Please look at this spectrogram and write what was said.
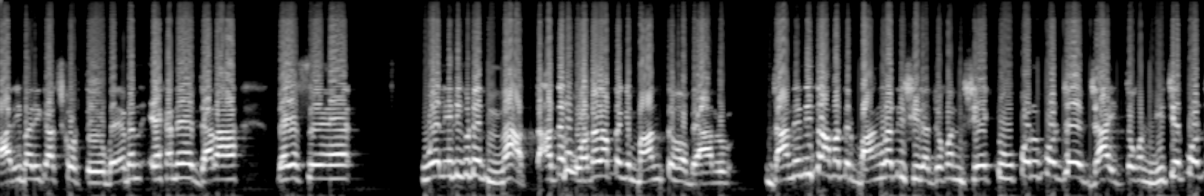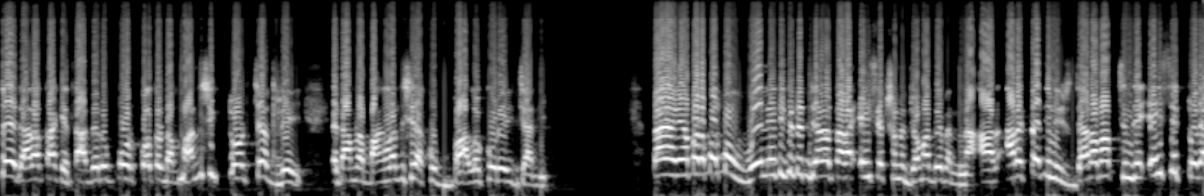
বাড়ি বাড়ি কাজ করতে হবে। এবং এখানে যারা দেখেছে ওয়েল এডুকেটেড না, তাদের অর্ডার আপনাকে মানতে হবে। আর জানেনই তো আমাদের বাংলাদেশিরা, যখন সে একটু উপর পর্যায়ে যায়, তখন নিচের পর্যায়ে যারা থাকে, তাদের উপর কতটা মানসিক টর্চার দেয়, এটা আমরা বাংলাদেশিরা খুব ভালো করেই জানি। তাই আমি আবার বলব ওয়েল এডুকেটেড যারা, তারা এই সেকশনে জমা দেবেন না। আর আরেকটা জিনিস, যারা ভাবছেন যে এই সেক্টরে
